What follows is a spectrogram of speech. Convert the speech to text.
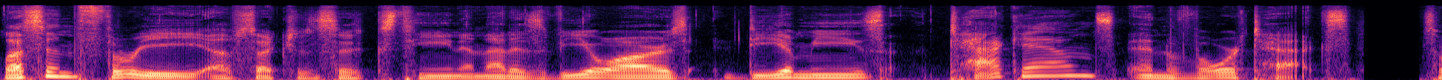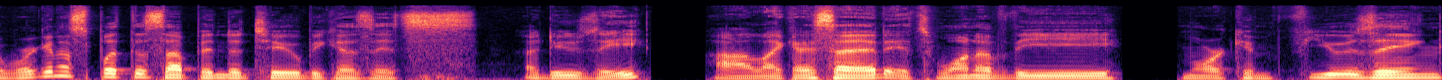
lesson three of section 16, and that is VORs, DMEs, TACANs, and VORTACs. So we're going to split this up into two because it's a doozy. Uh, like I said, it's one of the more confusing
